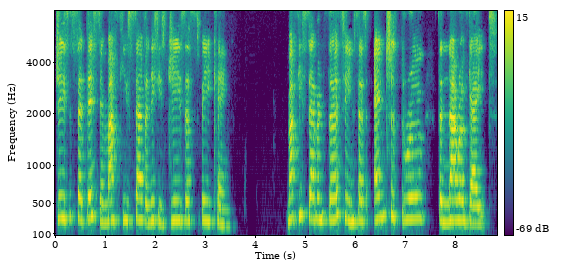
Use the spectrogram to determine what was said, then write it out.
Jesus said this in Matthew 7. This is Jesus speaking. Matthew 7 13 says, Enter through the narrow gate.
